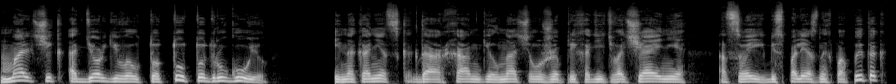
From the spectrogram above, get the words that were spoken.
мальчик отдергивал то ту, то другую. И, наконец, когда архангел начал уже приходить в отчаяние от своих бесполезных попыток,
